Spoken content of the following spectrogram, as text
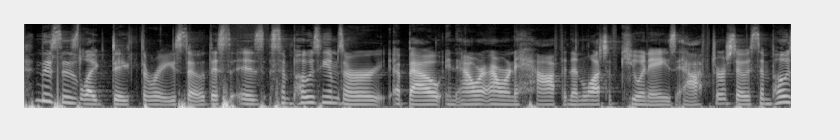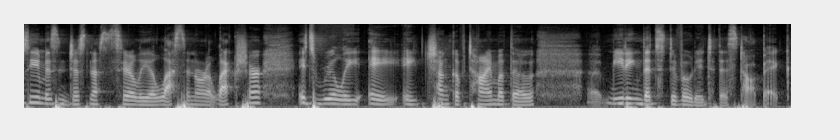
this is like day three. So this is symposiums are about an hour, hour and a half, and then lots of Q and A's after. So a symposium isn't just necessarily a lesson or a lecture. It's really a, a chunk of time of the uh, meeting that's devoted to this topic.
